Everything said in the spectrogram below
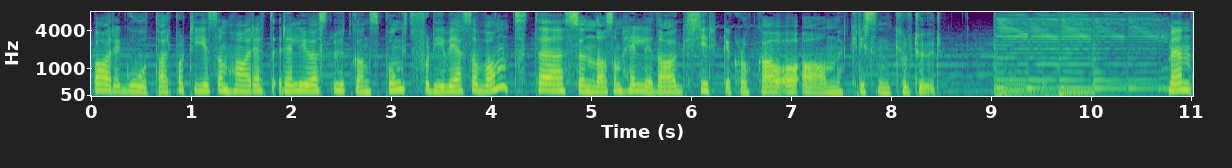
bare godtar partier som har et religiøst utgangspunkt fordi vi er så vant til søndag som helligdag, kirkeklokka og annen kristen kultur. Men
